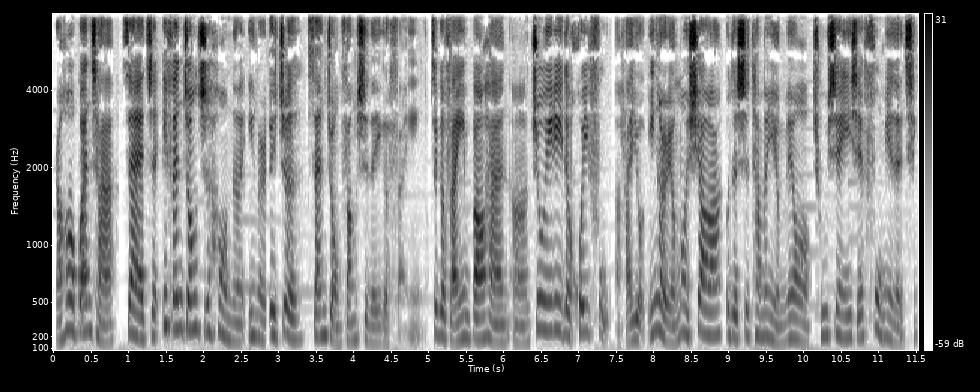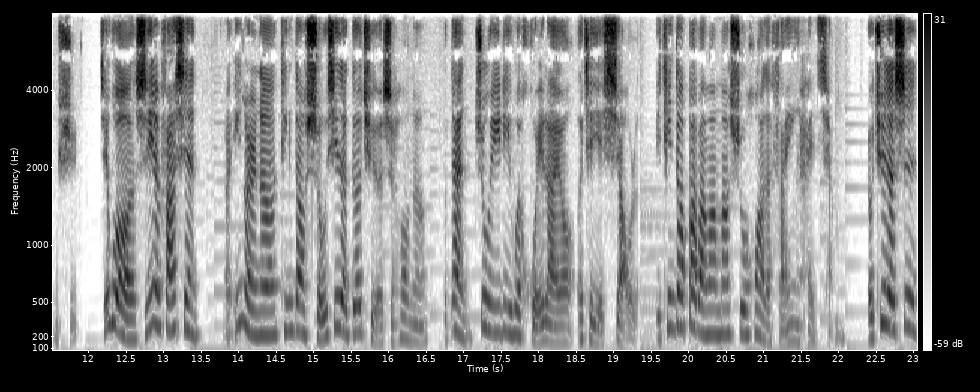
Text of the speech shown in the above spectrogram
然后观察在这一分钟之后呢，婴儿对这三种方式的一个反应。这个反应包含呃注意力的恢复，还有婴儿有没有笑啊，或者是他们有没有出现一些负面的情绪。结果实验发现，呃，婴儿呢听到熟悉的歌曲的时候呢，不但注意力会回来哦，而且也笑了，比听到爸爸妈妈说话的反应还强。有趣的是，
